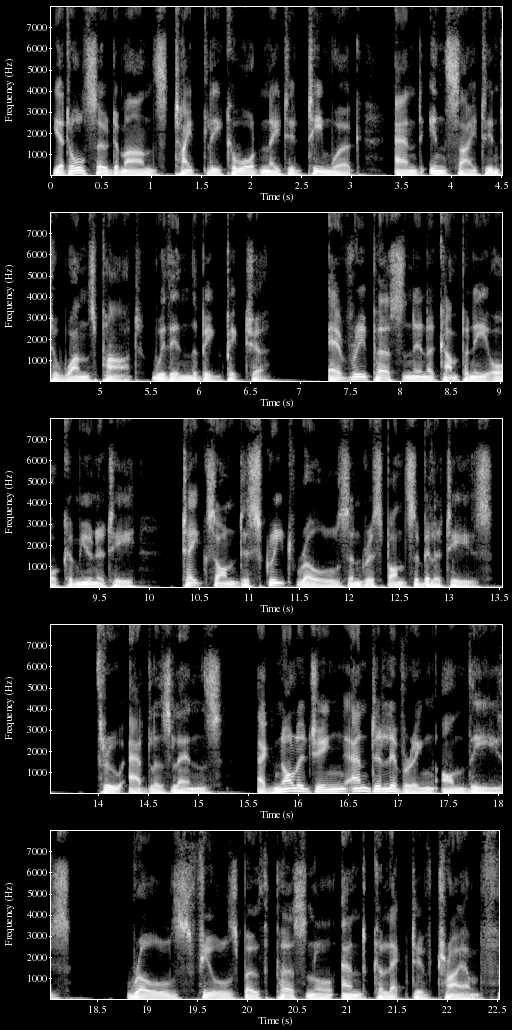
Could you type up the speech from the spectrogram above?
yet also demands tightly coordinated teamwork and insight into one's part within the big picture. Every person in a company or community takes on discrete roles and responsibilities through Adler's lens, acknowledging and delivering on these. Roles fuels both personal and collective triumph.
